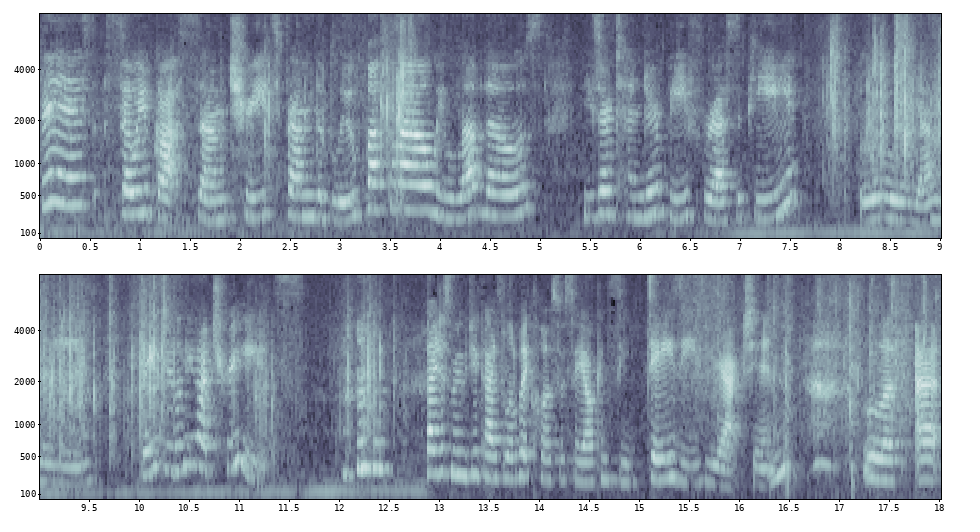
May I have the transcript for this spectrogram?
this? So we've got some treats from the Blue Buffalo. We love those. These are tender beef recipe. Ooh, yummy. Daisy, look, you got treats. I just moved you guys a little bit closer so y'all can see Daisy's reaction. Look at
